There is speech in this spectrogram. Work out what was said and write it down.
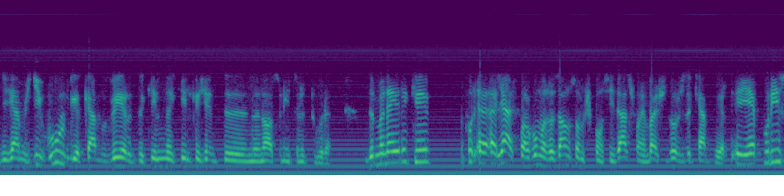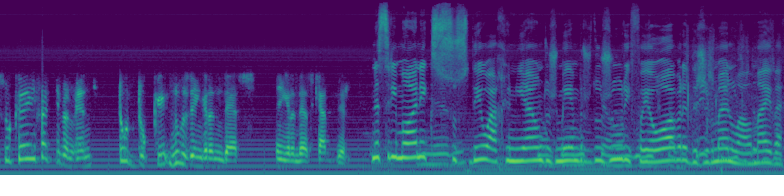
digamos, divulga Cabo Verde aquilo, naquilo que a gente, na nossa literatura. De maneira que, aliás, por alguma razão somos considerados como embaixadores de Cabo Verde. E é por isso que, efetivamente, tudo que nos engrandece, engrandece Cabo Verde. Na cerimónia que se sucedeu à reunião dos membros do júri foi a obra de Germano Almeida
